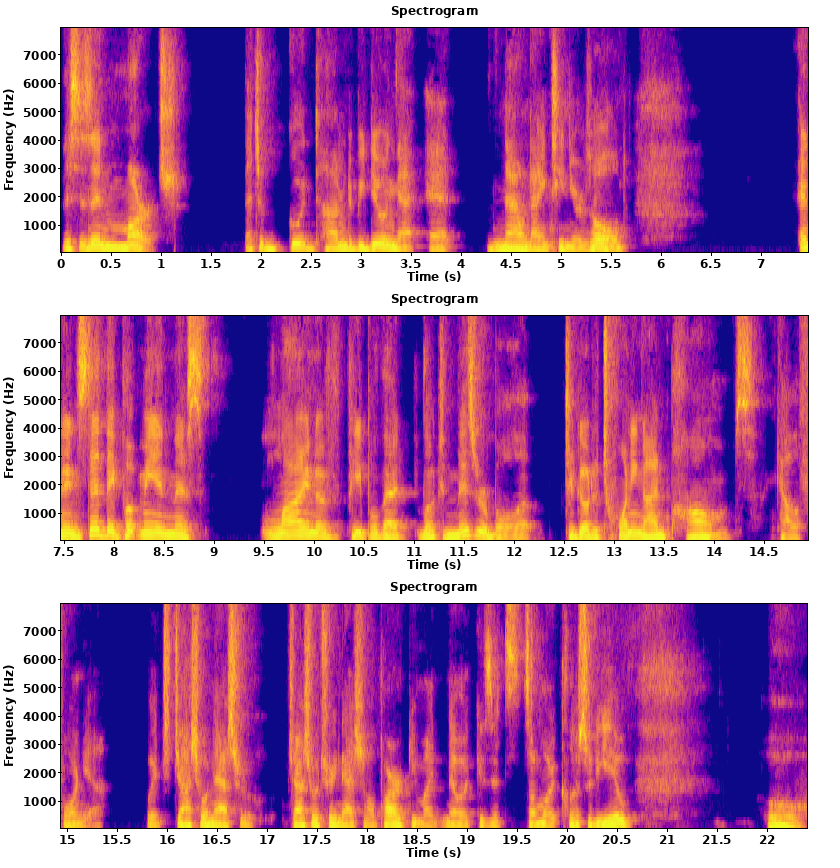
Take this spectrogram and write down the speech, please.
This is in March. That's a good time to be doing that at now 19 years old. And instead, they put me in this line of people that looked miserable to go to 29 Palms, California, which Joshua National Joshua Tree National Park. You might know it because it's somewhat closer to you. Oh,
